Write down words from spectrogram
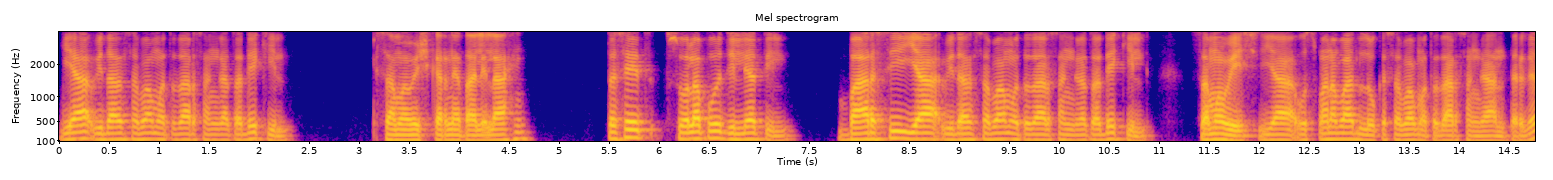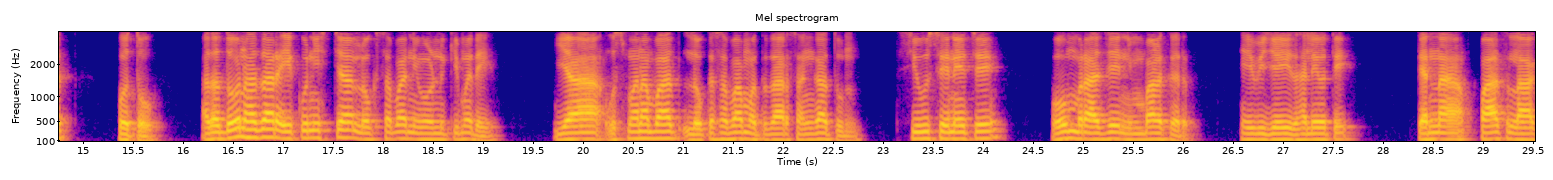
या विधानसभा मतदारसंघाचा देखील समावेश करण्यात आलेला आहे. तसेच सोलापूर जिल्ह्यातील बारसी या विधानसभा मतदारसंघाचा देखील समावेश या उस्मानाबाद लोकसभा मतदारसंघाअंतर्गत होतो. आता दोन हजार एकोणीसच्या लोकसभा निवडणुकीमध्ये या उस्मानाबाद लोकसभा मतदारसंघातून शिवसेनेचे ओमराजे निंबाळकर हे विजयी झाले होते. त्यांना पाच लाख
